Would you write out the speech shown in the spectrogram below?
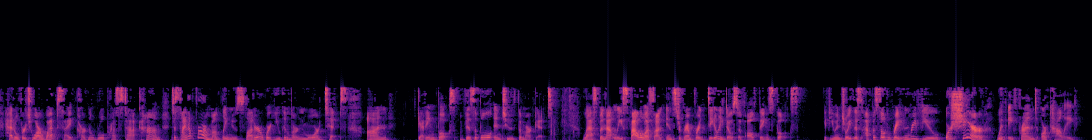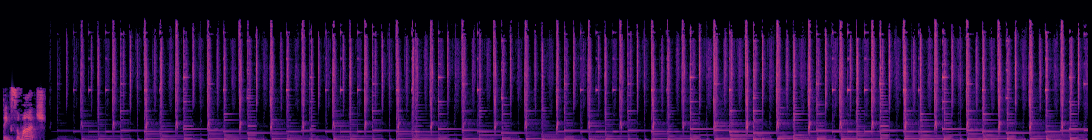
Head over to our website, cardinalrulepress.com, to sign up for our monthly newsletter where you can learn more tips on getting books visible into the market. Last but not least, follow us on Instagram for a daily dose of all things books. If you enjoyed this episode, rate and review or share with a friend or colleague. Thanks so much.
